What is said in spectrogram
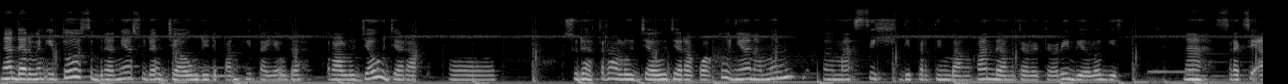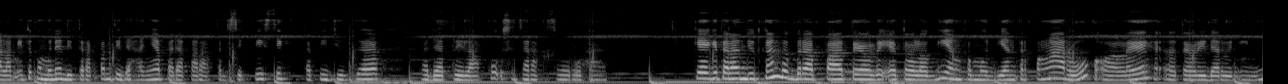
Nah, Darwin itu sebenarnya sudah jauh di depan kita ya, udah terlalu jauh jarak uh, sudah terlalu jauh jarak waktunya namun uh, masih dipertimbangkan dalam teori-teori biologis. Nah, seleksi alam itu kemudian diterapkan tidak hanya pada karakteristik fisik tapi juga pada perilaku secara keseluruhan. Oke, kita lanjutkan beberapa teori etologi yang kemudian terpengaruh oleh uh, teori Darwin ini.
